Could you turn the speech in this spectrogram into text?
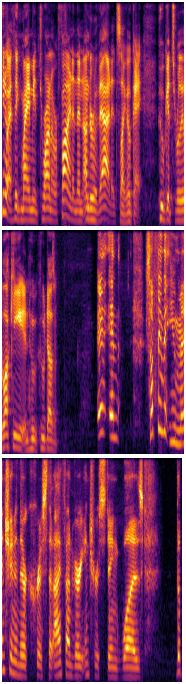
you know, I think Miami and Toronto are fine, and then under that, it's like okay, who gets really lucky and who who doesn't. And, and something that you mentioned in there, Chris, that I found very interesting was the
